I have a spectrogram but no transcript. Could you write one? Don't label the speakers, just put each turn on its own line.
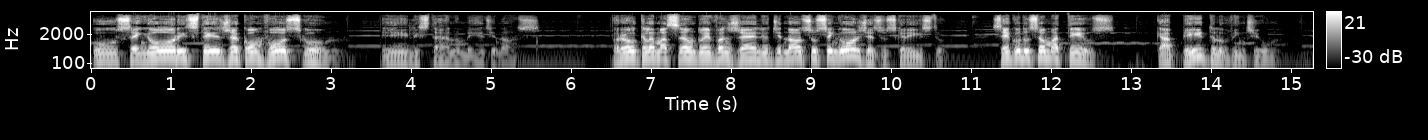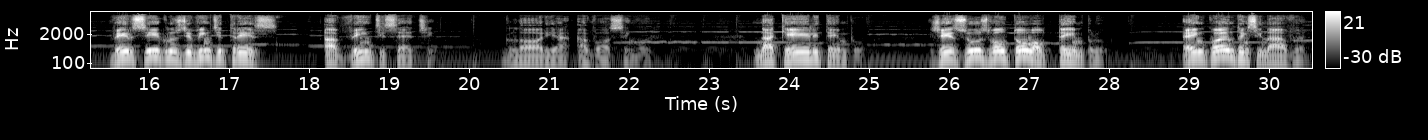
O Senhor esteja convosco, Ele está no meio de nós. Proclamação do Evangelho de Nosso Senhor Jesus Cristo, segundo São Mateus, capítulo 21, versículos de 23 a 27. Glória a Vós, Senhor. Naquele tempo, Jesus voltou ao templo Enquanto ensinava,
